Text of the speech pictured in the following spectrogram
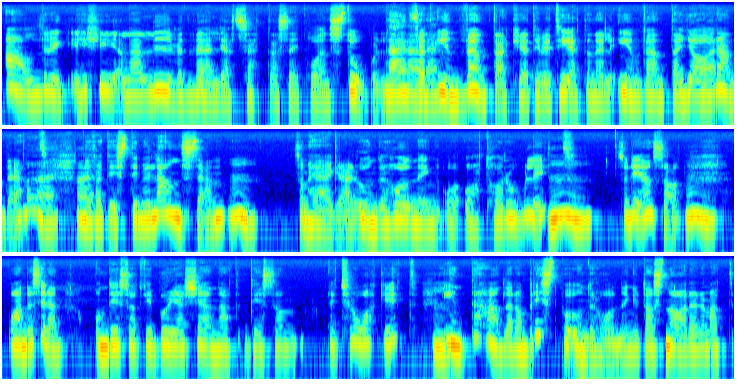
aldrig i hela livet välja att sätta sig på en stol Nej, nej, för att nej. invänta kreativiteten eller invänta görandet. Därför att det är stimulansen som hägrar, underhållning och, och att ha roligt. Så det är en sak. Å andra sidan, om det är så att vi börjar känna att det som är tråkigt inte handlar om brist på underhållning utan snarare om att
